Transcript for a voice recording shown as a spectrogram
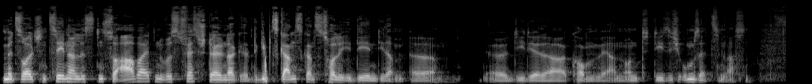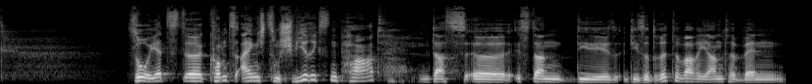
mit solchen Zehnerlisten zu arbeiten. Du wirst feststellen, da gibt's ganz, ganz tolle Ideen, die, da, äh, die dir da kommen werden und die sich umsetzen lassen. So, jetzt äh, kommt es eigentlich zum schwierigsten Part. Das äh, ist dann die, diese dritte Variante, wenn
